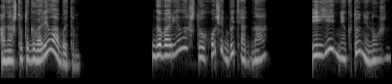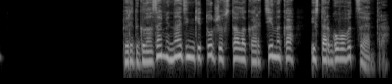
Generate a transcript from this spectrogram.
Она что-то говорила об этом? Говорила, что хочет быть одна, и ей никто не нужен. Перед глазами Наденьки тут же встала картинка из торгового центра.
